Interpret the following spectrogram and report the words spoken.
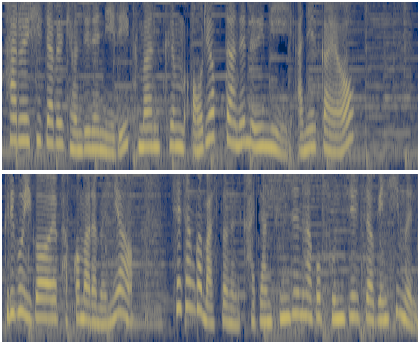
하루의 시작을 견디는 일이 그만큼 어렵다는 의미 아닐까요? 그리고 이걸 바꿔 말하면요. 세상과 맞서는 가장 든든하고 본질적인 힘은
